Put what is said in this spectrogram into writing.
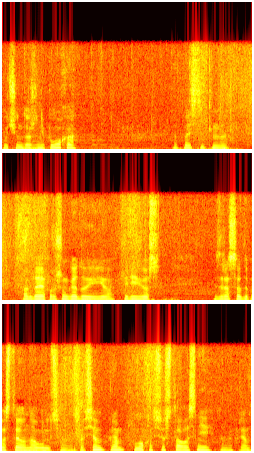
очень даже неплохо относительно. Когда я в прошлом году ее перевез из рассады поставил на улицу. Совсем прям плохо все стало с ней. Она прям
